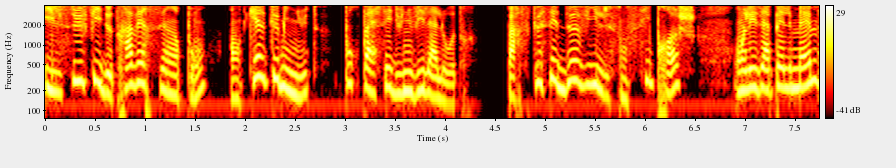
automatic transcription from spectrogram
Il suffit de traverser un pont en quelques minutes pour passer d'une ville à l'autre. Parce que ces deux villes sont si proches, on les appelle même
